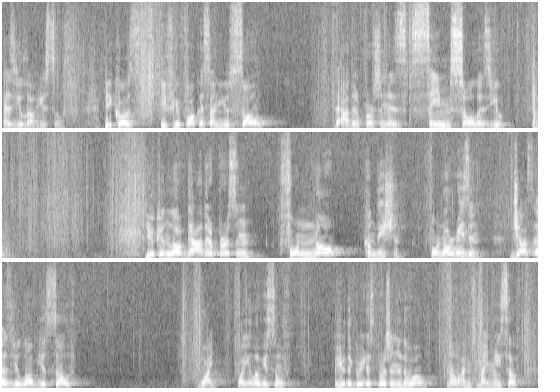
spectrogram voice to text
as you love yourself. Because if you focus on your soul, the other person has same soul as you. You can love the other person for no condition, for no reason, just as you love yourself. Why? Why you love yourself? Are you the greatest person in the world? No, I'm myself.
